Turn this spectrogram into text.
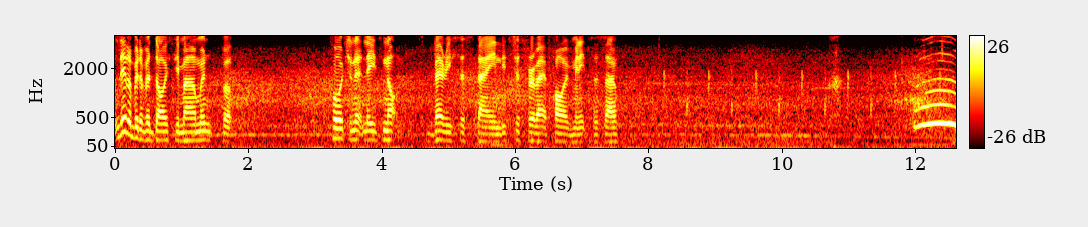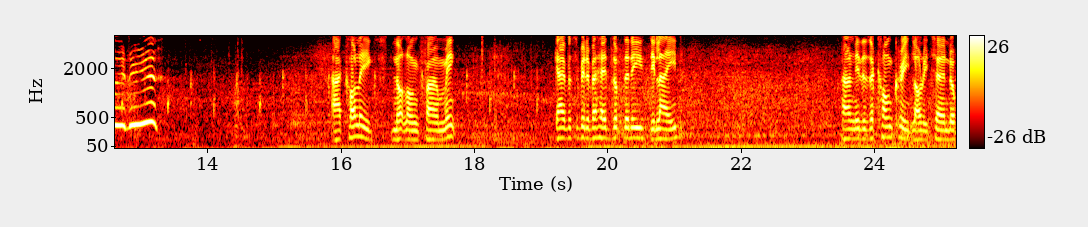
A little bit of a dicey moment, but fortunately it's not very sustained. It's just for about five minutes or so. Oh dear. Our colleagues not long found me. Gave us a bit of a heads up that he's delayed. Apparently there's a concrete lorry turned up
